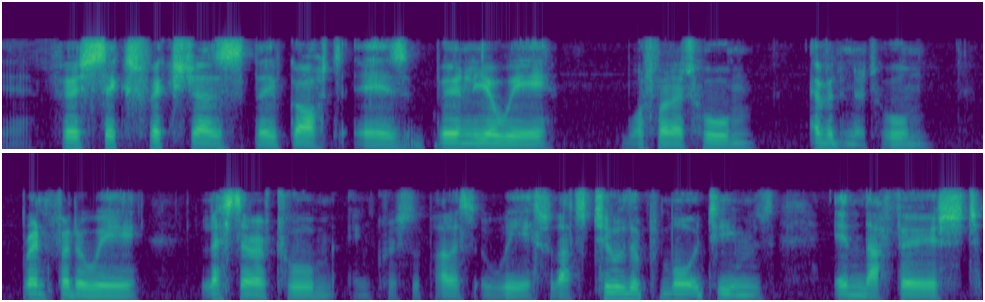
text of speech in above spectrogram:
yeah. First six fixtures they've got is Burnley away, Watford at home, Everton at home, Brentford away, Leicester at home, and Crystal Palace away. So that's two of the promoted teams in that first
